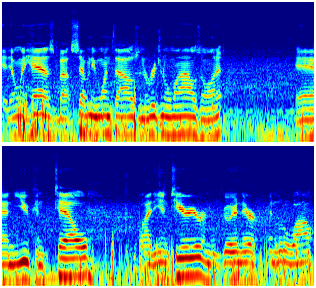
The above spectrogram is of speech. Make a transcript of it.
it only has about 71,000 original miles on it. And you can tell by the interior, and we'll go in there in a little while,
